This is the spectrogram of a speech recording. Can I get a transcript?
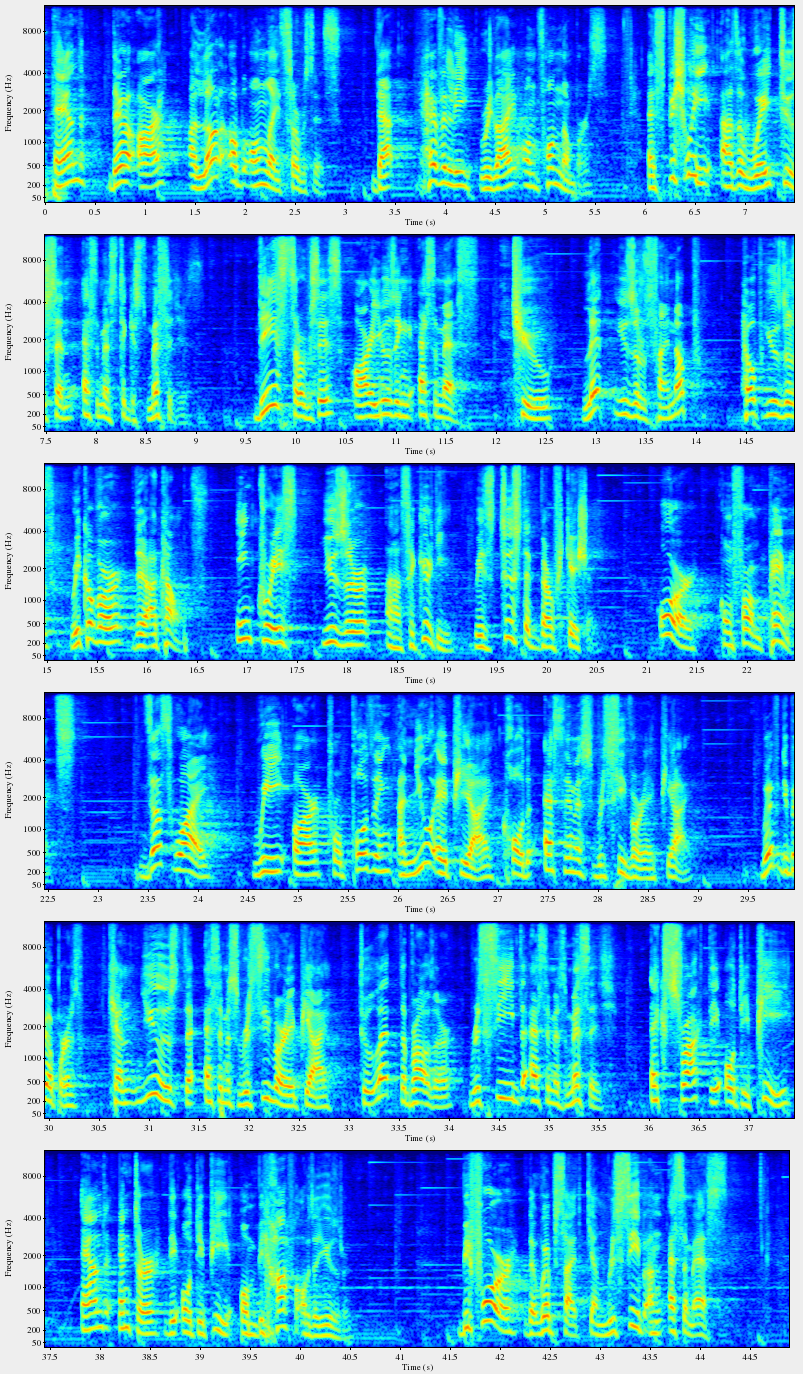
And there are a lot of online services that heavily rely on phone numbers, especially as a way to send SMS text messages. These services are using SMS to let users sign up, help users recover their accounts, increase user uh, security with two-step verification, or confirm payments. That's why we are proposing a new API called SMS Receiver API. Web developers can use the SMS Receiver API to let the browser receive the SMS message, extract the OTP, and enter the OTP on behalf of the user. Before the website can receive an SMS,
